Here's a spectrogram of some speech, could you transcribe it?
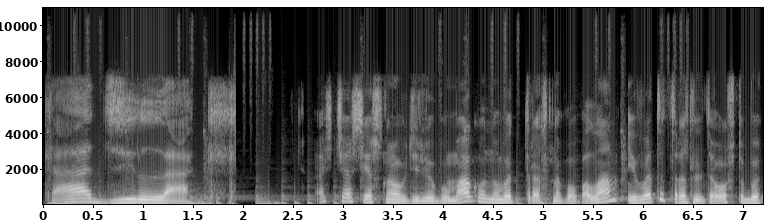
Кадиллак. А сейчас я снова делю бумагу, но в этот раз напополам, и в этот раз для того, чтобы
